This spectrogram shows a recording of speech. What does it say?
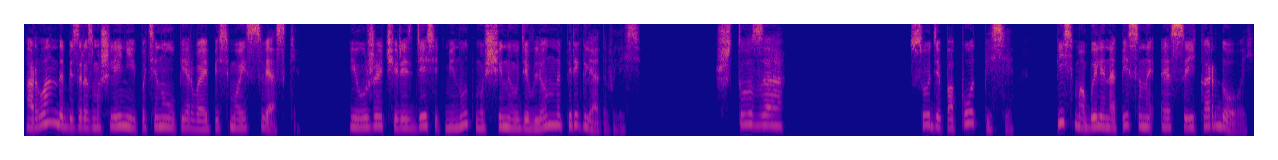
Орландо без размышлений потянул первое письмо из связки. И уже через 10 минут мужчины удивленно переглядывались. Что за... Судя по подписи, письма были написаны Эссой Кордовой.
